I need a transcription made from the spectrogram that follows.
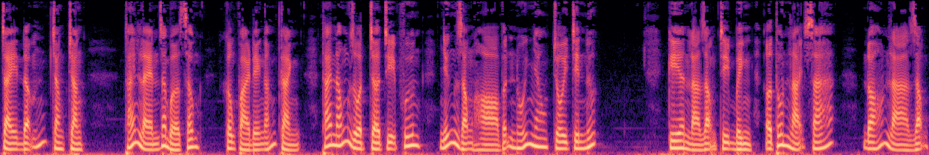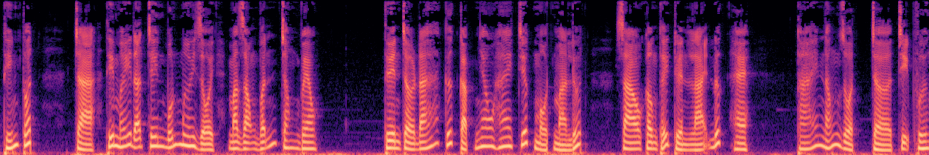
chảy đẫm trăng trăng. Thái lèn ra bờ sông, không phải để ngắm cảnh, Thái nóng ruột chờ chị Phương, những giọng hò vẫn nối nhau trôi trên nước. Kia là giọng chị Bình ở thôn Lại Xá, đó là giọng thím tuất. Chà, thím ấy đã trên 40 rồi mà giọng vẫn trong veo. Thuyền chở đá cứ cặp nhau hai chiếc một mà lướt. Sao không thấy thuyền lại đứt hè? Thái nóng ruột chờ chị Phương.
